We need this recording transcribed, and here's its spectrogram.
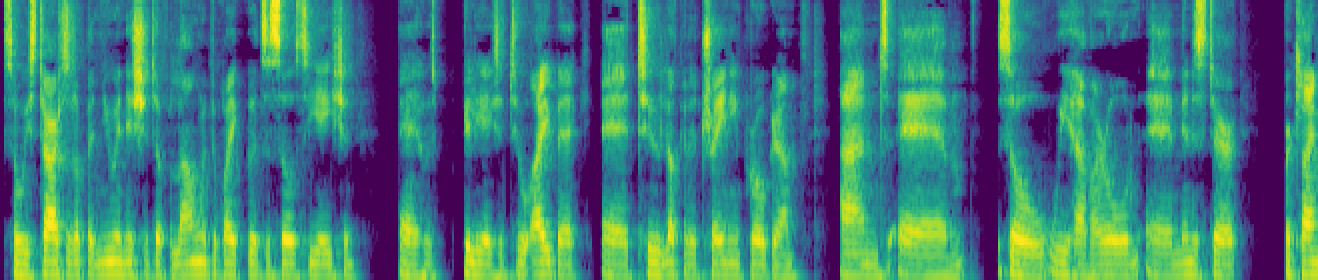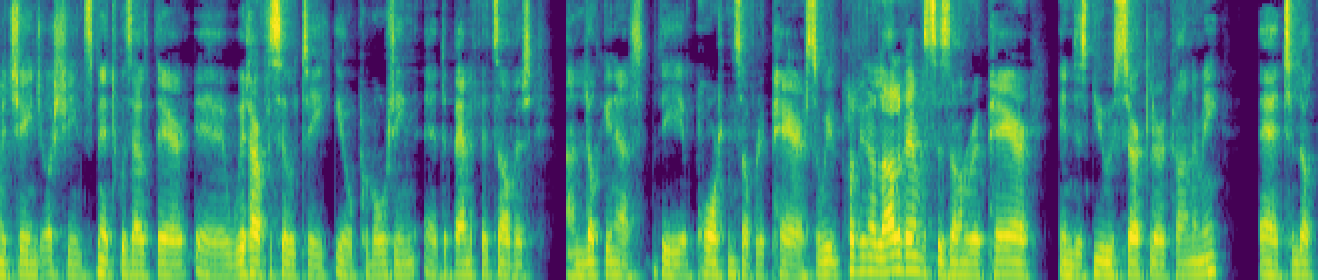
So we started up a new initiative along with the White Goods Association, uh, who's affiliated to IBEC uh, to look at a training program. And um, so we have our own uh, minister for climate change, Ossian Smyth, was out there uh, with our facility, you know, promoting uh, the benefits of it and looking at the importance of repair. So we're putting a lot of emphasis on repair in this new circular economy uh, to look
